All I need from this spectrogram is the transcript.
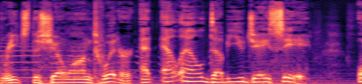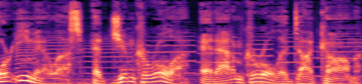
Reach the show on Twitter at LLWJC or email us at jimcarolla at adamcarolla.com.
